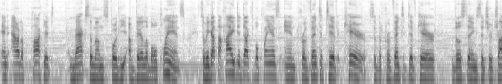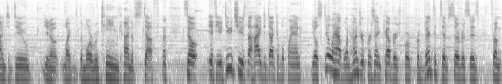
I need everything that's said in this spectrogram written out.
and out of pocket maximums for the available plans. So we got the high deductible plans and preventative care. So the preventative care those things that you're trying to do, you know, like the more routine kind of stuff. so if you do choose the high deductible plan, you'll still have 100% coverage for preventative services from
